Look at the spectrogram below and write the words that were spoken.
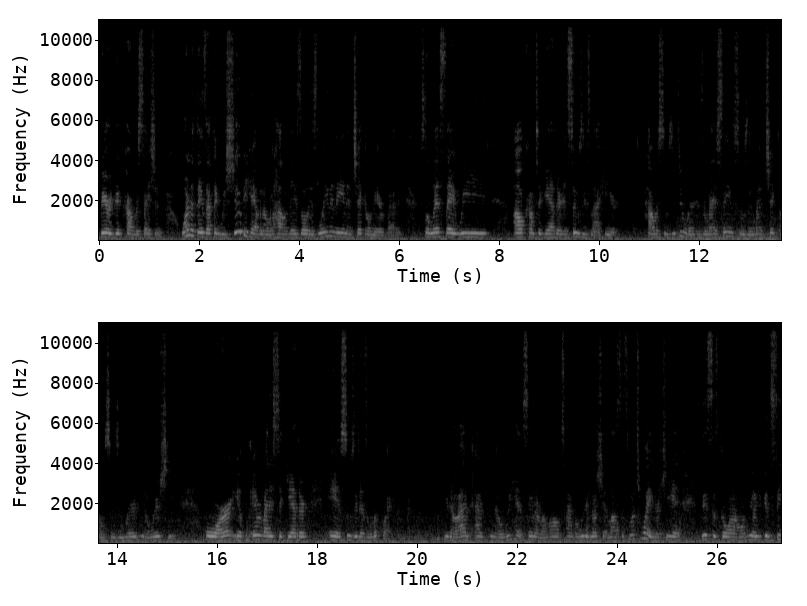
very good conversation. One of the things I think we should be having over the holidays, though, is leaning in and checking on everybody. So let's say we all come together and Susie's not here. How is Susie doing? Has anybody seen Susie? Anybody checked on Susie? Where you know where's she? Or if everybody's together and Susie doesn't look right you know, I, I, you know, we hadn't seen her in a long time, but we didn't know she had lost this much weight or she had this is going on. You know, you can see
